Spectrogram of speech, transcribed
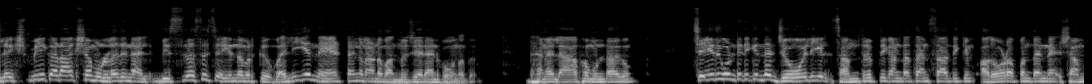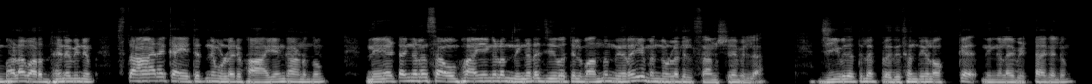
ലക്ഷ്മി കടാക്ഷം ഉള്ളതിനാൽ ബിസിനസ് ചെയ്യുന്നവർക്ക് വലിയ നേട്ടങ്ങളാണ് വന്നു ചേരാൻ പോകുന്നത്. ധനലാഭമുണ്ടാകും. ചെയ്തുകൊണ്ടിരിക്കുന്ന ജോലിയിൽ സംതൃപ്തി കണ്ടെത്താൻ സാധിക്കും. അതോടൊപ്പം തന്നെ ശമ്പള വർധനവിനും സ്ഥാനക്കയറ്റത്തിനുമുള്ള ഒരു ഭാഗ്യം കാണുന്നു. നേട്ടങ്ങളും സൗഭാഗ്യങ്ങളും നിങ്ങളുടെ ജീവിതത്തിൽ വന്നു നിറയുമെന്നുള്ളതിൽ സംശയമില്ല. ജീവിതത്തിലെ പ്രതിസന്ധികളൊക്കെ നിങ്ങളെ വിട്ടകലും.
